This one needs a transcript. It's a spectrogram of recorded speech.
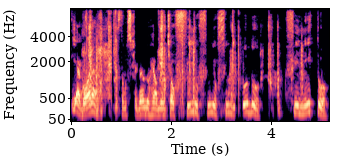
E agora estamos chegando realmente ao fim, o fim, o fim de tudo finito,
